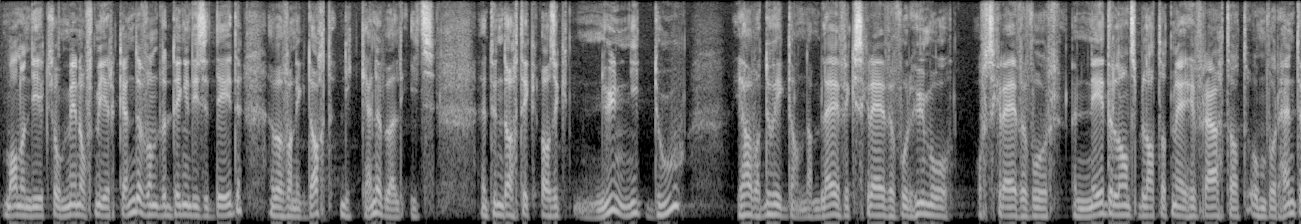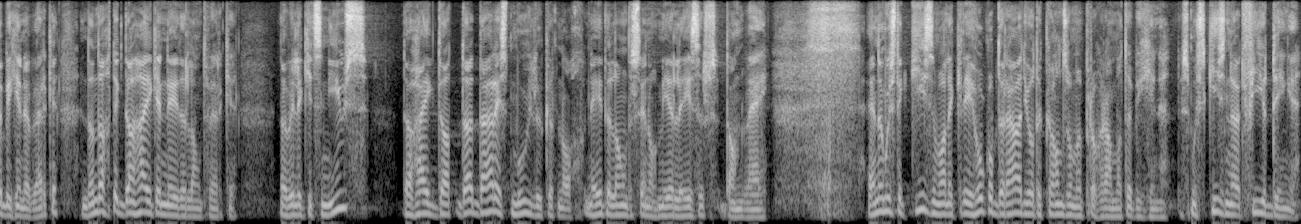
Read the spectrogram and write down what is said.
mannen die ik zo min of meer kende van de dingen die ze deden. En waarvan ik dacht, die kennen wel iets. En toen dacht ik, als ik nu niet doe, ja, wat doe ik dan? Dan blijf ik schrijven voor Humo of schrijven voor een Nederlands blad dat mij gevraagd had om voor hen te beginnen werken. En dan dacht ik, dan ga ik in Nederland werken. Dan wil ik iets nieuws. Ga ik dat, daar is het moeilijker nog. Nederlanders zijn nog meer lezers dan wij. En dan moest ik kiezen, want ik kreeg ook op de radio de kans om een programma te beginnen. Dus ik moest kiezen uit vier dingen.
